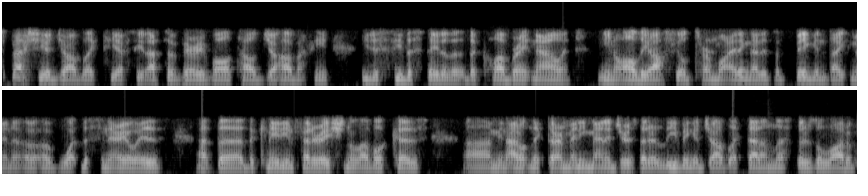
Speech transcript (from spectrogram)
especially a job like TFC, that's a very volatile job. I mean, you just see the state of the, the club right now, and you know all the off-field turmoil. I think that is a big indictment of, of what the scenario is at the the Canadian Federation level, because. Uh, I mean, I don't think there are many managers that are leaving a job like that unless there's a lot of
